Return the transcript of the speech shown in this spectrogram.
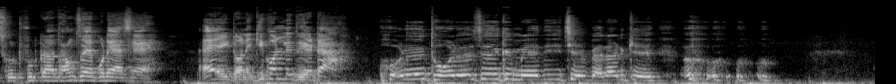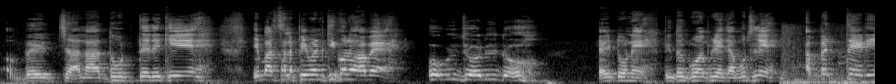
স্কুট ফুট করে ধ্বংস হয়ে পড়ে আছে। এই টনি কি করলি তুই এটা? ওরে এসে একে মেরে দিয়েছে ব্যানারকে। আবে জ্বালা ধরতে রেখে এবার সালা পেমেন্ট কি করে হবে? আমি জানি না। এই টোনে তুই তো গ্রহে ফিরে যা বুঝলি? আবে তেরি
